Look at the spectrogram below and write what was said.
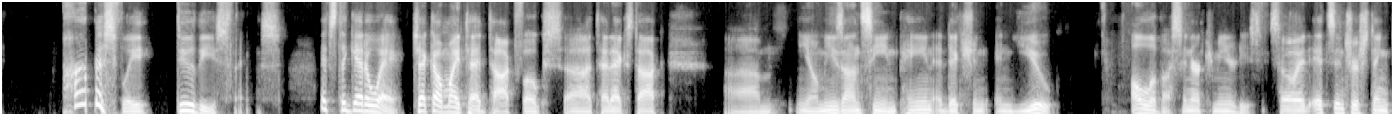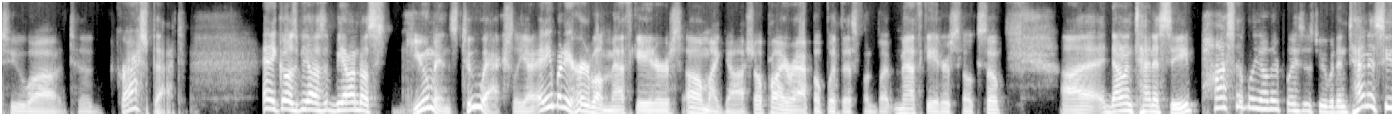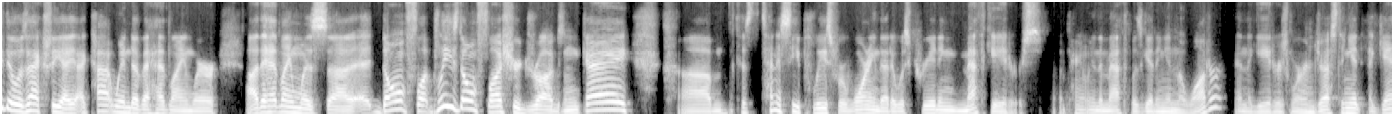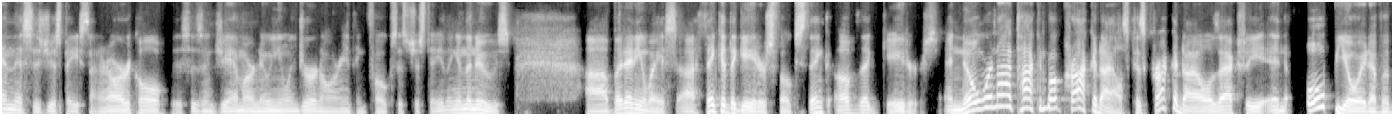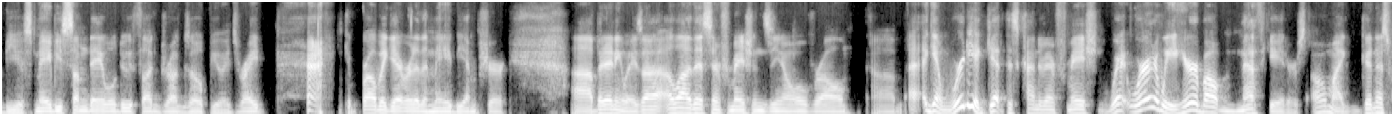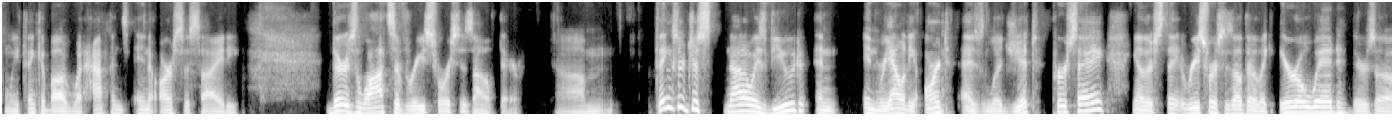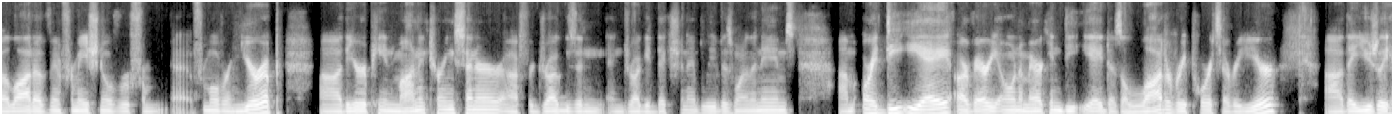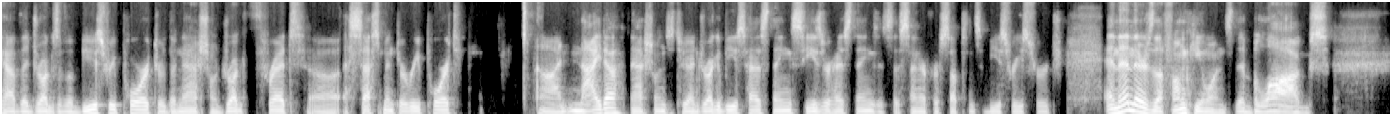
purposefully do these things? It's the getaway. Check out my TED talk, folks. Uh, TEDx talk. Um, you know, mise en scene, pain, addiction, and you, all of us in our communities. So it, it's interesting to uh, to grasp that and it goes beyond beyond us humans too. Actually, anybody heard about meth gators? Oh my gosh, I'll probably wrap up with this one, but meth gators, folks. So uh, down in Tennessee, possibly other places too, but in Tennessee, there was actually I, I caught wind of a headline where uh, the headline was uh, "Don't fl- please don't flush your drugs," okay? Because um, Tennessee police were warning that it was creating meth gators. Apparently, the meth was getting in the water, and the gators were ingesting it. Again, this is just based on an article. This isn't JAMA or New England Journal or anything, folks. It's just anything in the news. Uh, but anyways, uh, think of the Gators, folks. Think of the Gators. And no, we're not talking about crocodiles because crocodile is actually an opioid of abuse. Maybe someday we'll do thug drugs opioids, right? Could probably get rid of the maybe, I'm sure. Uh, but anyways, uh, a lot of this information is, you know, overall. Um, again, where do you get this kind of information? Where, where do we hear about meth gators? Oh my goodness, when we think about what happens in our society, there's lots of resources out there. Um, things are just not always viewed and in reality aren't as legit per se. You know, there's th- resources out there like Erowid. There's a lot of information over from uh, from over in Europe. Uh, the European Monitoring Center uh, for Drugs and, and Drug Addiction, I believe, is one of the names. Um, or DEA, our very own American DEA, does a lot of reports every year. Uh, they usually have the Drugs of Abuse report or the National Drug Threat uh, Assessment or report. Uh, NIDA, National Institute on Drug Abuse, has things. CESAR has things. It's the Center for Substance Abuse Research. And then there's the funky ones, the blogs.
